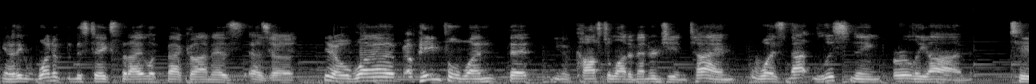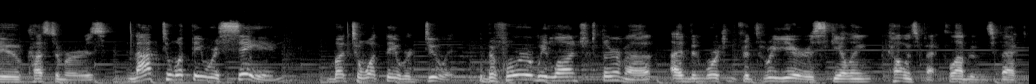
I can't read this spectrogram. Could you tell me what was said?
You know, I think one of the mistakes that I look back on as, as a you know, one, a painful one that, you know, cost a lot of energy and time was not listening early on to customers, not to what they were saying, but to what they were doing. Before we launched Therma, I'd been working for three years scaling CoInspect, collaborative inspect.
